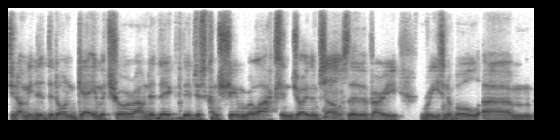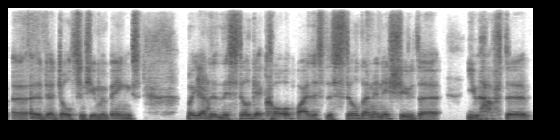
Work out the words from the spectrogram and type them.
Do you know what I mean? They, they, don't get immature around it. They, they just consume relax enjoy themselves. They're very reasonable um, uh, adults and human beings. But yeah, yeah. They, they still get caught up by this. There's still then an issue that you have to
